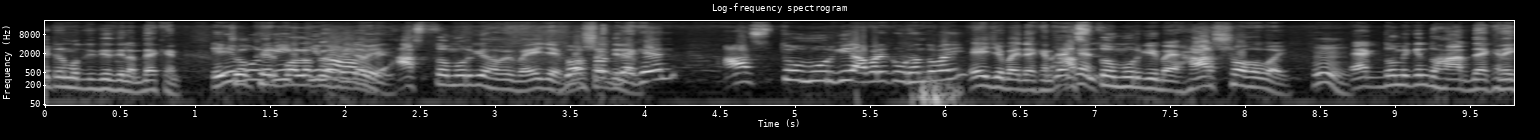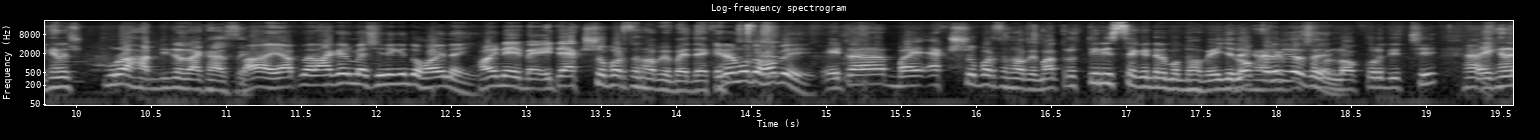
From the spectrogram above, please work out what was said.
এটার মধ্যে দিয়ে দিলাম দেখেন। চোখের পলকে হয়ে যাবে। আস্ত মুরগি হবে ভাই এই যে দর্শক দেখেন আস্ত মুরগি আবার একটু উঠান তো ভাই। এই যে ভাই দেখেন। আস্ত মুরগি ভাই হাড় সহ ভাই। একদমই কিন্তু হাড় দেখেন এখানে পুরো হাড্ডিটা রাখা আছে। ভাই আপনার আগের মেশিনে কিন্তু হয় নাই। হয় নাই ভাই এটা একশো পার্সেন্ট হবে ভাই দেখেন। এটার মধ্যে হবে? এটা ভাই একশো পার্সেন্ট হবে মাত্র তিরিশ সেকেন্ডের মধ্যে হবে। এই যে দেখেন আমি লক করে দিচ্ছি। হ্যাঁ। এখানে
